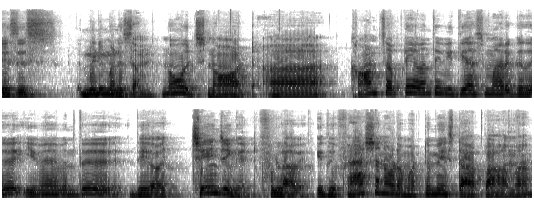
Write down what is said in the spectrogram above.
this is minimalism no it's not கான்செப்டே வந்து வித்தியாசமாக இருக்குது. இவன் வந்து தே ஆர் சேஞ்சிங் இட் ஃபுல்லாகவே இது ஃபேஷனோட மட்டுமே ஸ்டாப் ஆகாமல்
